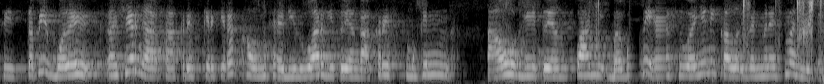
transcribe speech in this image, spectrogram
sih. Tapi boleh share nggak Kak Kris, kira-kira kalau misalnya di luar gitu yang Kak Kris mungkin tahu gitu yang, wah nih bagus nih S2-nya nih kalau event management gitu?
